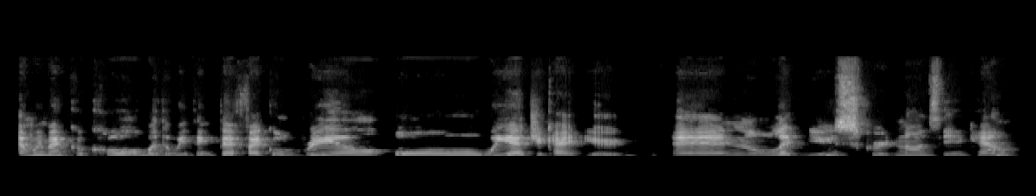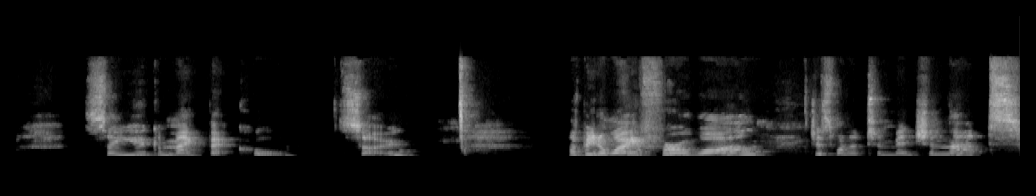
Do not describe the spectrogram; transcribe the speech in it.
and we make a call whether we think they're fake or real, or we educate you and let you scrutinize the account so you can make that call. So I've been away for a while. Just wanted to mention that.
